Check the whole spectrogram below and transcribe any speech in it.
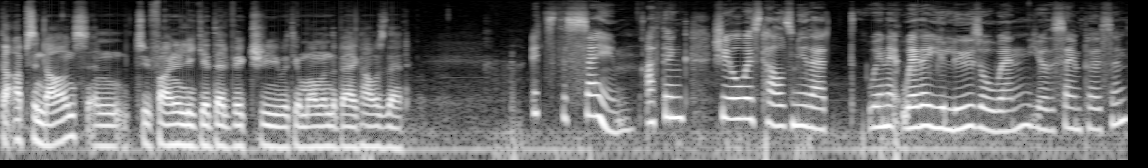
the ups and downs, and to finally get that victory with your mom on the bag? How was that? It's the same. I think she always tells me that when it, whether you lose or win, you're the same person.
